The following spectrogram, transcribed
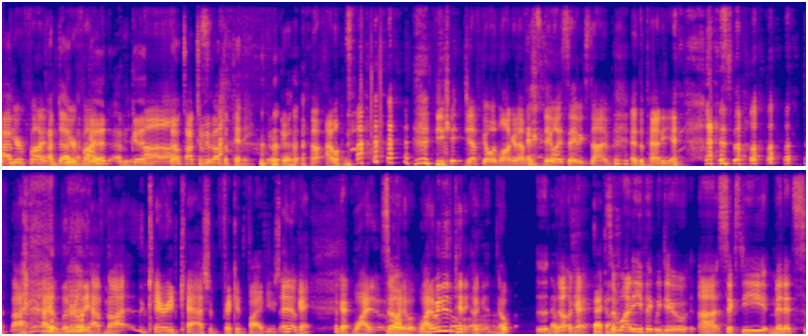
I'm, you're fine. I'm done. You're I'm fine. good. I'm good. Uh, Don't talk to me about the penny. We're good. I will. Not, you get Jeff going long enough. It's daylight savings time and the penny. So- I, I literally have not carried cash in freaking five years. And, okay. okay. Why? So- why do? Why do we do the penny? Okay. Nope. Nope. No, okay. Back So why do you think we do uh, 60 minutes,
